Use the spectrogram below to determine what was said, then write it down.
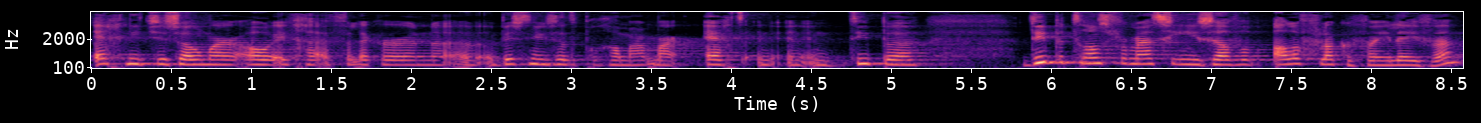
echt niet je zomaar, oh ik ga even lekker een, een business zetten programma. Maar echt een, een, een diepe diepe transformatie in jezelf op alle vlakken van je leven.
